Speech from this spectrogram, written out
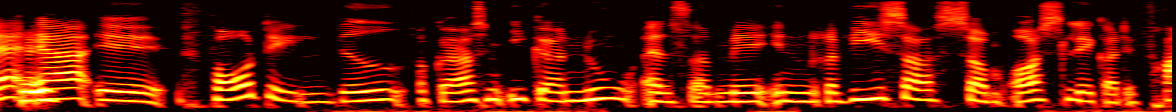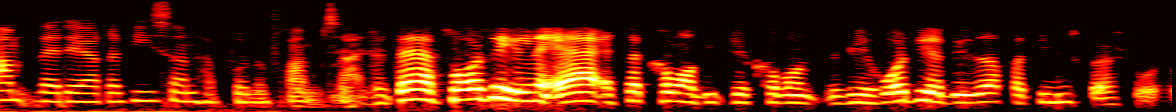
Hvad okay. er øh, fordelen ved at gøre, som I gør nu, altså med en revisor, som også lægger det frem, hvad det er, revisoren har fundet frem til? Altså, der er fordelen er, at så kommer vi, kommer vi hurtigere videre fra dine spørgsmål.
